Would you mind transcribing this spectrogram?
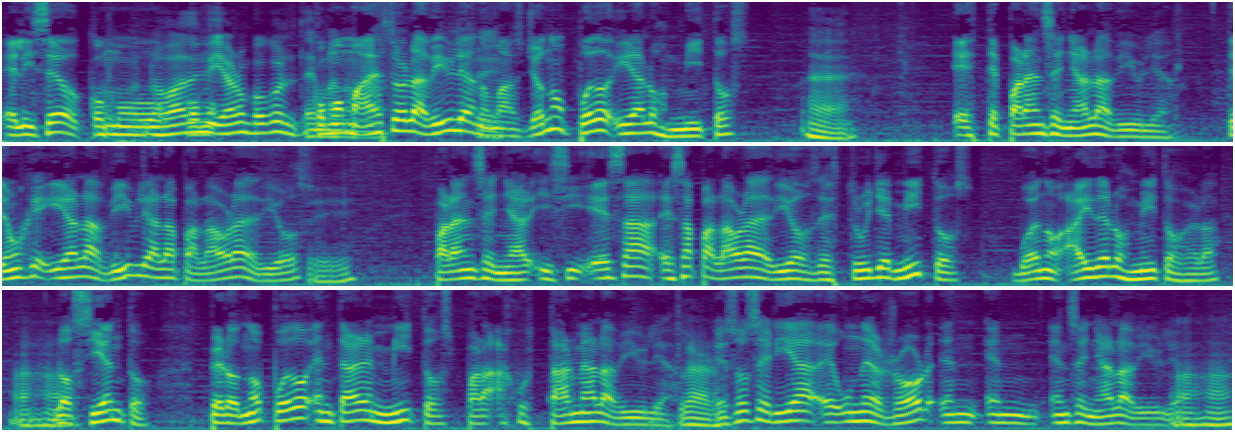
Eliseo, como, un poco el tema, como maestro de la Biblia nomás, yo no puedo ir a los mitos eh. este, para enseñar la Biblia. Tengo que ir a la Biblia, a la palabra de Dios, para enseñar. Y si esa, esa palabra de Dios destruye mitos, bueno, hay de los mitos, ¿verdad? Lo siento, pero no puedo entrar en mitos para ajustarme a la Biblia. Eso sería eh, un error en, enseñar la Biblia.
